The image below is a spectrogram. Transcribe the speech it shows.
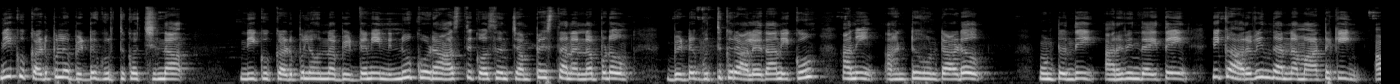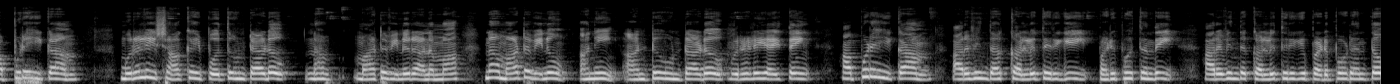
నీకు కడుపులో బిడ్డ గుర్తుకొచ్చిందా? నీకు కడుపులో ఉన్న బిడ్డని నిన్ను కూడా ఆస్తి కోసం చంపేస్తానన్నప్పుడు బిడ్డ గుర్తుకు రాలేదా నీకు? అని అంటూ ఉంటాడు. ఉంటుంది. అరవింద్ అయితే ఇక అరవింద్ అన్న మాటకి అప్పుడే ఇక మురళి షాక్ అయిపోతూ ఉంటాడు. నా మాట విను రానమ్మా నా మాట విను అని అంటూ ఉంటాడు మురళి అయితే. అప్పుడే ఇక అరవింద కళ్ళు తిరిగి పడిపోతుంది. అరవింద కళ్ళు తిరిగి పడిపోవడంతో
